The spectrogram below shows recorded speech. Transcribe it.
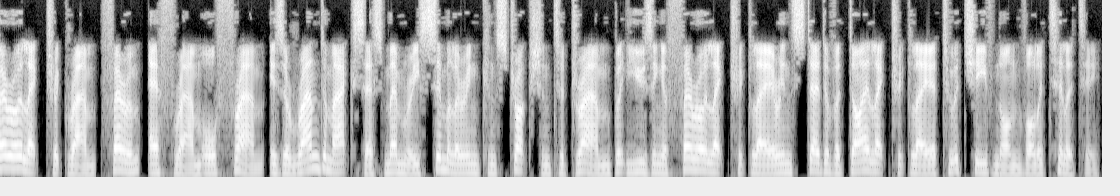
Ferroelectric RAM FeRAM, FRAM or FRAM is a random access memory similar in construction to DRAM but using a ferroelectric layer instead of a dielectric layer to achieve non-volatility.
